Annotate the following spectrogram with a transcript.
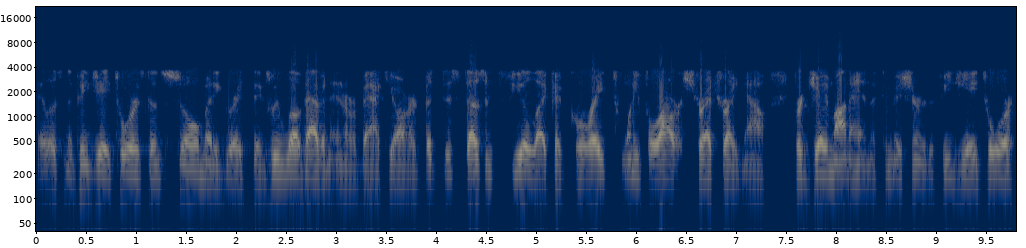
hey, listen, the PGA Tour has done so many great things. We love having it in our backyard, but this doesn't feel like a great 24 hour stretch right now for Jay Monahan, the commissioner of the PGA Tour,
